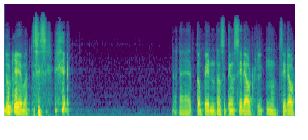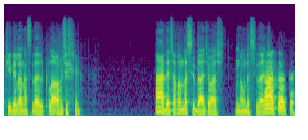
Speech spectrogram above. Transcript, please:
Do Do quê? quê, mano? Estão perguntando se tem um serial, um serial killer lá na cidade do Cloud. Ah, deve estar falando da cidade, eu acho. O nome da cidade. Ah, tá, tá.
